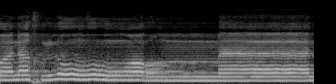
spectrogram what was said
ونخل ورمان.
